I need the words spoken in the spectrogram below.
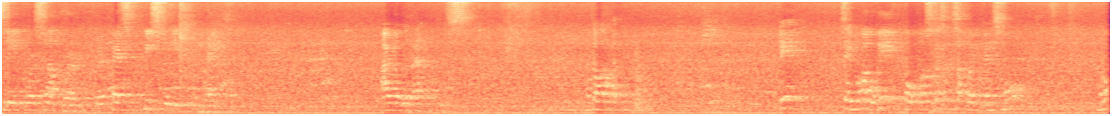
sleep or slumber rest peacefully in night. I will grant peace. Ito kapatid. Okay? Sa imo ka buhi, focus ka sa disappointments mo. No?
